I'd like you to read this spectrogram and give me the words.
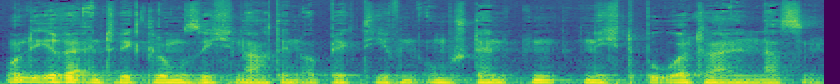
und ihre Entwicklung sich nach den objektiven Umständen nicht beurteilen lassen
